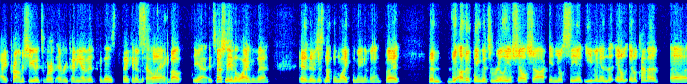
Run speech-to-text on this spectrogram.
I promise you, it's worth every penny of it for those thinking of, so uh, about yeah, especially in the live event. It, there's just nothing like the main event. But then the other thing that's really a shell shock, and you'll see it even in the it'll it'll kind of uh,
